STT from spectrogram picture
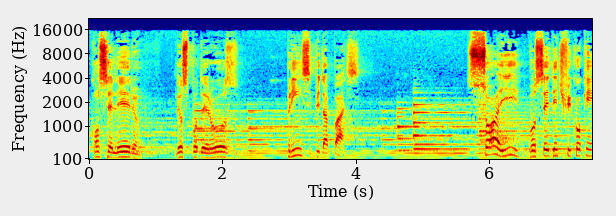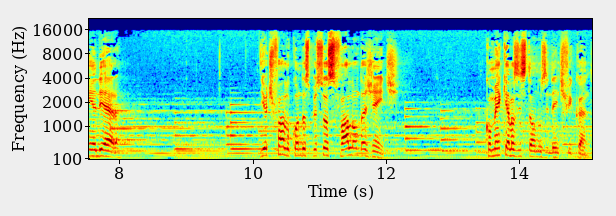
Conselheiro, Deus poderoso, Príncipe da paz. Só aí você identificou quem ele era. E eu te falo, quando as pessoas falam da gente, como é que elas estão nos identificando?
